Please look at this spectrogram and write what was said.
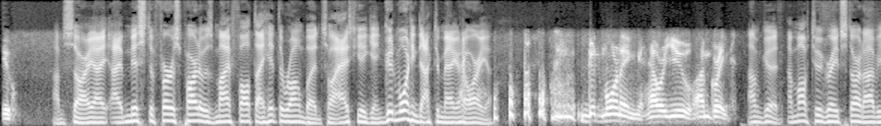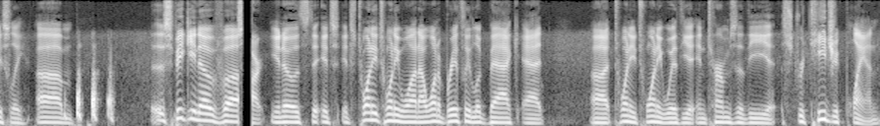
You. I'm sorry, I, I missed the first part. It was my fault. I hit the wrong button, so I ask you again. Good morning, Dr. Magger. How are you? Good morning. How are you? I'm great. I'm good. I'm off to a great start. Obviously. Um, speaking of uh, start, you know, it's it's it's 2021. I want to briefly look back at uh, 2020 with you in terms of the strategic plan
